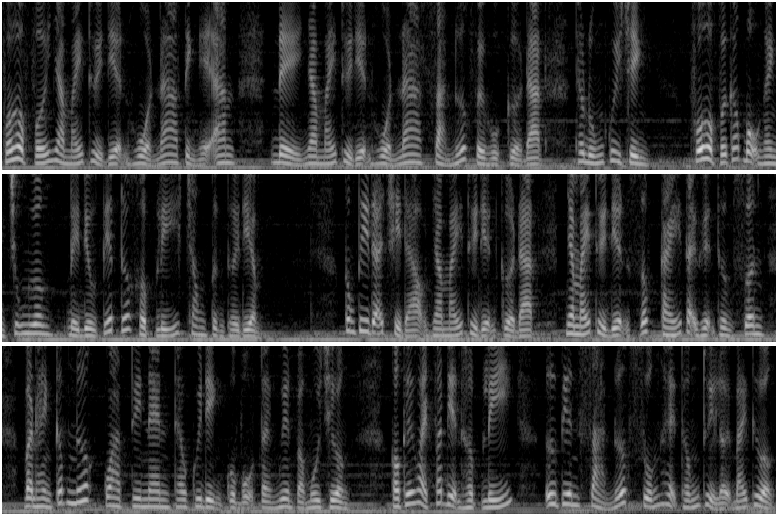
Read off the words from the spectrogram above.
phối hợp với nhà máy thủy điện Hùa Na tỉnh Nghệ An để nhà máy thủy điện Hùa Na xả nước về hồ Cửa Đạt theo đúng quy trình, phối hợp với các bộ ngành trung ương để điều tiết nước hợp lý trong từng thời điểm. Công ty đã chỉ đạo nhà máy thủy điện Cửa Đạt, nhà máy thủy điện Dốc Cáy tại huyện Thường Xuân vận hành cấp nước qua tuy nen theo quy định của Bộ Tài nguyên và Môi trường, có kế hoạch phát điện hợp lý, ưu tiên xả nước xuống hệ thống thủy lợi Bái Thượng,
